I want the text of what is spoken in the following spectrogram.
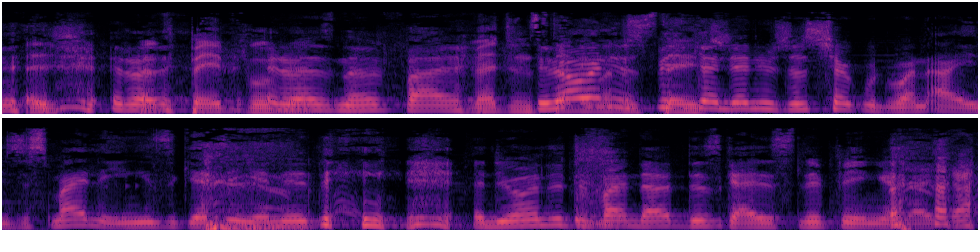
It was, That's painful. It man. was not funny. Imagine you know standing when on you speak stage. and then you just check with one eye. Is he smiling? Is he getting anything? and you wanted to find out this guy is sleeping. And like,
